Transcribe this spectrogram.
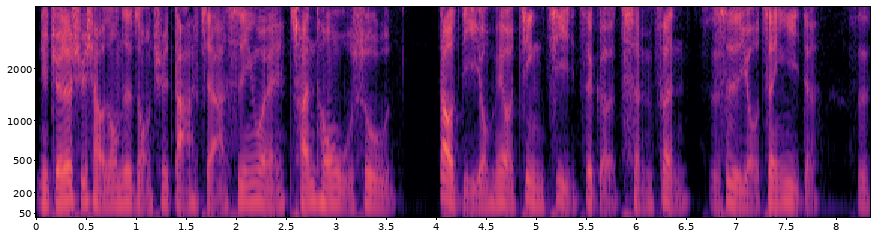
你觉得徐晓东这种去打架，是因为传统武术到底有没有竞技这个成分是有争议的，是，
